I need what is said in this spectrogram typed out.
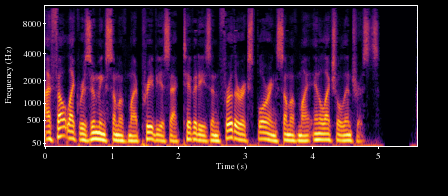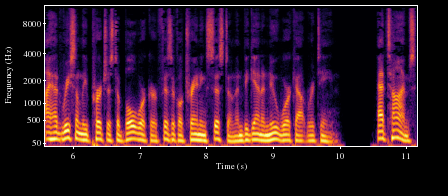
I felt like resuming some of my previous activities and further exploring some of my intellectual interests. I had recently purchased a Bullworker physical training system and began a new workout routine. At times,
